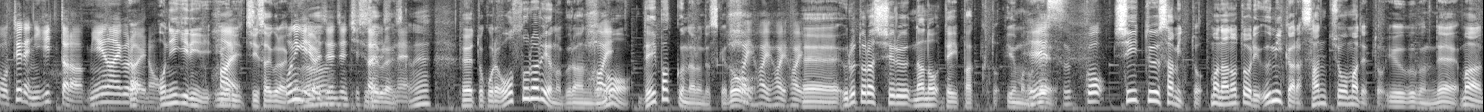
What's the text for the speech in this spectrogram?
こう手で握ったら見えないぐらいの。おおにぎりより小さいぐらいはい。おにぎりより全然小さいですね。小ぐらいですかね。えっ、とこれオーストラリアのブランドのデイパックになるんですけど、はいはいはいはい。えーウルトラシルナノデイパックというもので、えー、すっご。C2 サミット、まあ、名の通り海から山頂までという部分で、まあ、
